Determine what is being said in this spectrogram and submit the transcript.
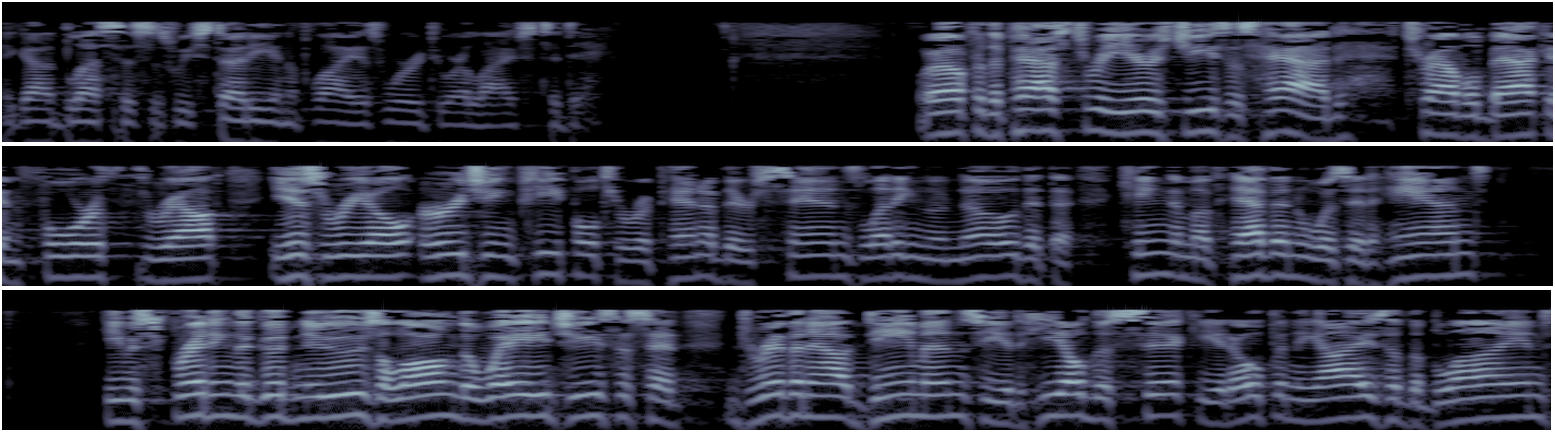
May God bless us as we study and apply His word to our lives today. Well, for the past three years, Jesus had traveled back and forth throughout Israel, urging people to repent of their sins, letting them know that the kingdom of heaven was at hand. He was spreading the good news. Along the way, Jesus had driven out demons. He had healed the sick. He had opened the eyes of the blind.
